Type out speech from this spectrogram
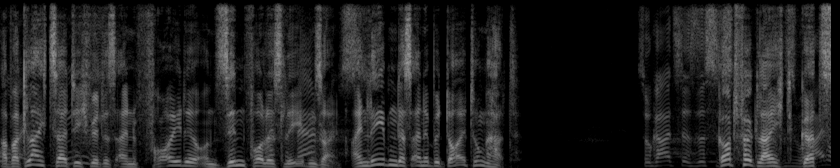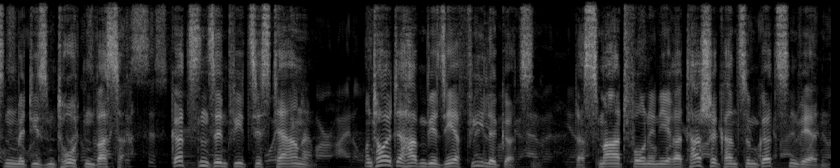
aber gleichzeitig wird es ein Freude und sinnvolles Leben sein. Ein Leben, das eine Bedeutung hat. Gott vergleicht Götzen mit diesem toten Wasser. Götzen sind wie Zisternen. Und heute haben wir sehr viele Götzen. Das Smartphone in Ihrer Tasche kann zum Götzen werden.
